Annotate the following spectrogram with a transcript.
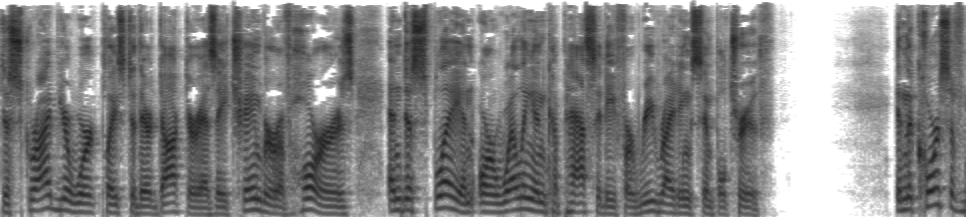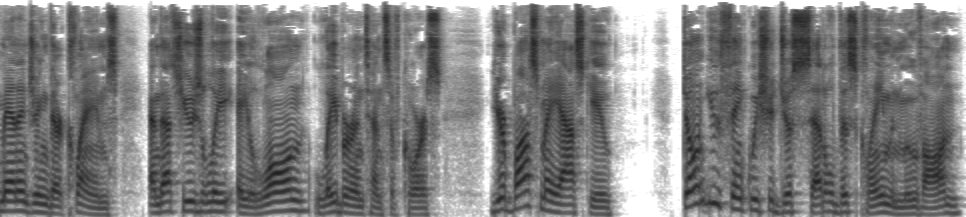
describe your workplace to their doctor as a chamber of horrors, and display an Orwellian capacity for rewriting simple truth. In the course of managing their claims, and that's usually a long, labor intensive course, your boss may ask you, Don't you think we should just settle this claim and move on?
